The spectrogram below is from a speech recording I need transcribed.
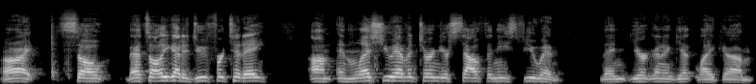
All right, so that's all you got to do for today. Um, unless you haven't turned your south and east view in, then you're going to get like um,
